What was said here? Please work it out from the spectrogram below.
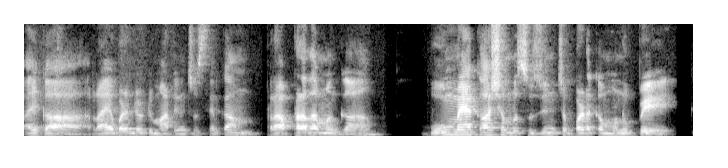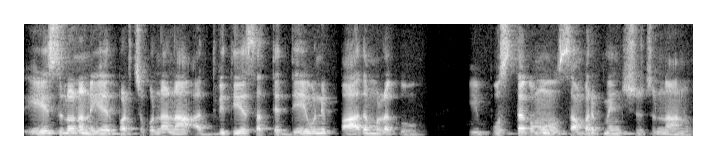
ఆ యొక్క రాయబడినటువంటి మాటని చూస్తే కనుక ప్రప్రథమంగా భూమి సృజించబడక మునుపే యేసులో నన్ను ఏర్పరచుకున్న నా అద్వితీయ సత్య దేవుని పాదములకు ఈ పుస్తకము సమర్పించుచున్నాను.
